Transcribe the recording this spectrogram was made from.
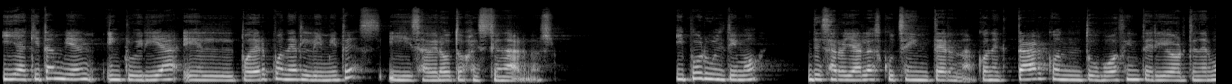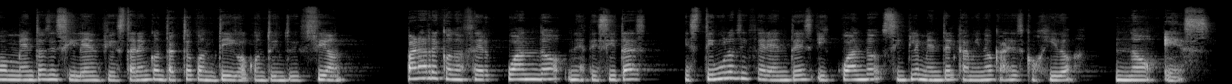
Y aquí también incluiría el poder poner límites y saber autogestionarnos. Y por último, desarrollar la escucha interna, conectar con tu voz interior, tener momentos de silencio, estar en contacto contigo, con tu intuición, para reconocer cuándo necesitas estímulos diferentes y cuando simplemente el camino que has escogido no es.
